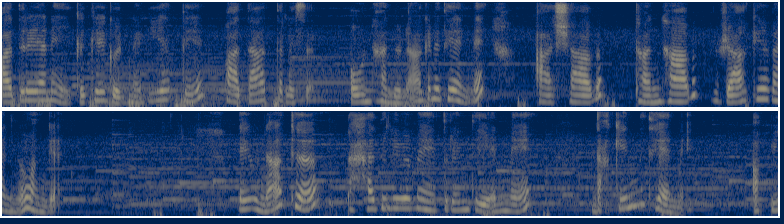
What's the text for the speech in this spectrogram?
ආදරය යන ඒකකය ගොඩනැගී ඇත්තේ පදාත්ත ලෙස ඔවුන් හඳුනාගෙන තියෙන්නේ ආශාව තන්හාාව රාගය වැනිව වංගෑ. ඒ වනාට පැහැදිලිවම ඒතුරින් තියෙන්නේ දකින්න තියෙන්නේ. අපි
